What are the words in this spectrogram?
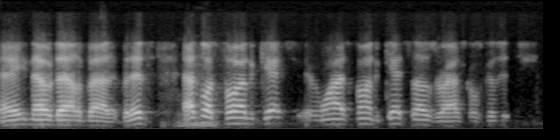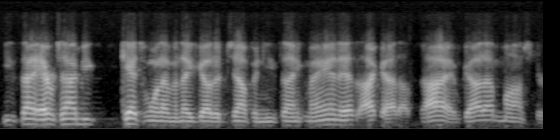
Ain't no doubt about it. But it's that's what's fun to catch. Why it's fun to catch those rascals because you think every time you catch one of them and they go to jump and you think, man, it, I got a, I have got a monster.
